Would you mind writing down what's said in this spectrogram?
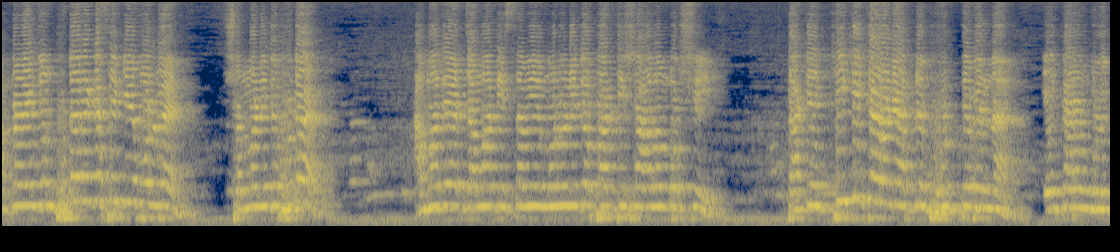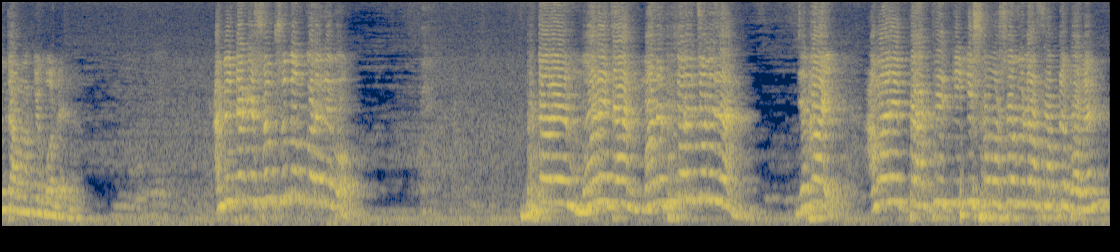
আপনারা একজন ভোটারের কাছে গিয়ে বলবেন, সম্মানিত ভোটার, আমাদের জামাত ইসলামীর মনোনীত প্রার্থী শাহ আলম বক্সি, তাকে কি কি কারণে আপনি ভোট দেবেন না, এই কারণগুলো একটু আমাকে বলেন। আমি তাকে সংশোধন করে দেব। ভোটারের মনে যান, মনে ভিতরে চলে যান। যে ভাই এই প্রার্থীর কি কি সমস্যাগুলো আছে আপনি বলেন।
